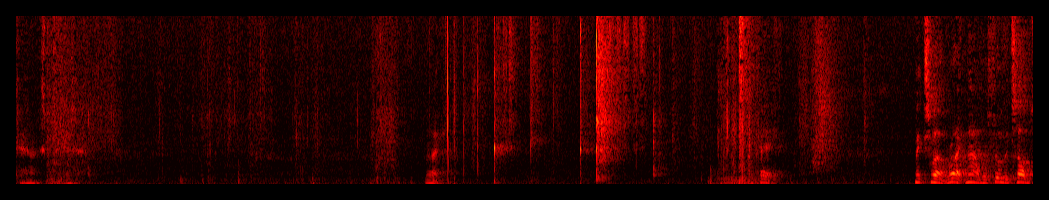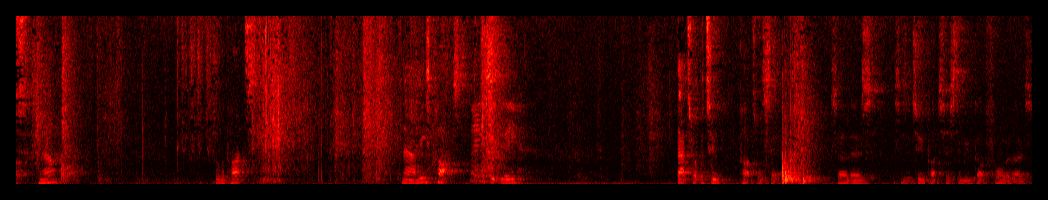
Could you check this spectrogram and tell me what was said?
Okay, that looks pretty good. Right. Okay. Mix well. Right, now we'll fill the tubs now. Fill the pots. Now these pots, basically, that's what the two pots will sit in. So there's, this is a two pot system, we've got four of those.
